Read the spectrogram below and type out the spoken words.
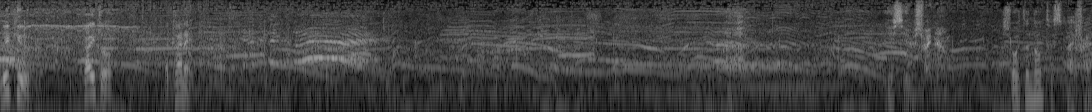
Riku, Kaito, Akane. Are you serious right now? Short the notice, my friend.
